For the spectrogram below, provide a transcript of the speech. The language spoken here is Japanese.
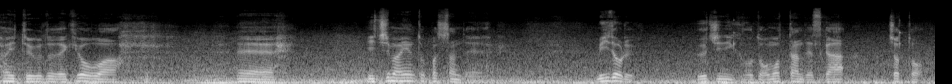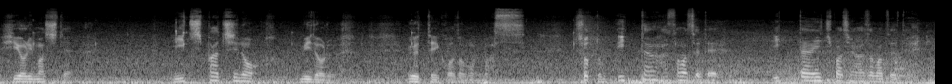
はいということで今日は、えー、1万円突破したんでミドル打ちに行こうと思ったんですがちょっと日和りまして1パチのミドル打っていこうと思います。ちょっと一旦挟ませて一旦1パチ挟ませて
